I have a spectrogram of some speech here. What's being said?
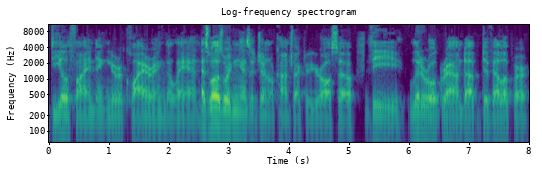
deal finding, you're acquiring the land, as well as working as a general contractor, you're also the literal ground up developer.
